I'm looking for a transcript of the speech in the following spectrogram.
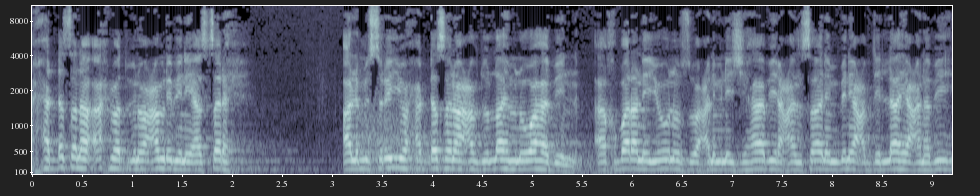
حدثنا أحمد بن عمرو بن السرح المصري حدثنا عبد الله بن وهب أخبرني يونس عن ابن شهاب عن سالم بن عبد الله عن أبيه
